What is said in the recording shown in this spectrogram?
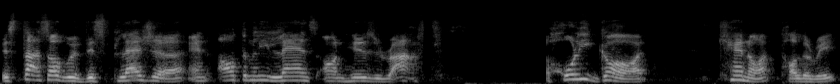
It starts off with displeasure and ultimately lands on his wrath. Holy God cannot tolerate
